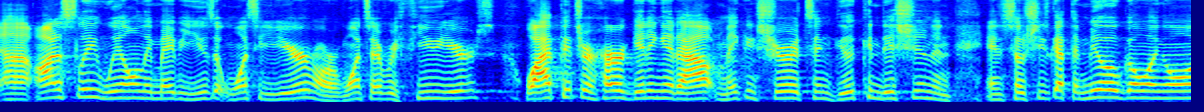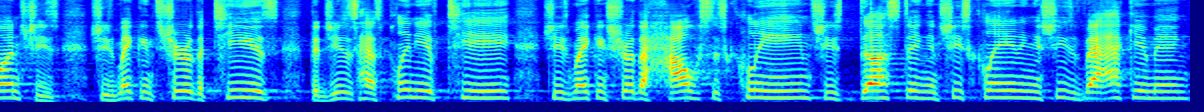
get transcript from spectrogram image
uh, honestly, we only maybe use it once a year or once every few years. Well, I picture her getting it out and making sure it's in good condition. And, and so she's got the meal going on. She's, she's making sure the tea is, that Jesus has plenty of tea. She's making sure the house is clean. She's dusting and she's cleaning and she's vacuuming.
